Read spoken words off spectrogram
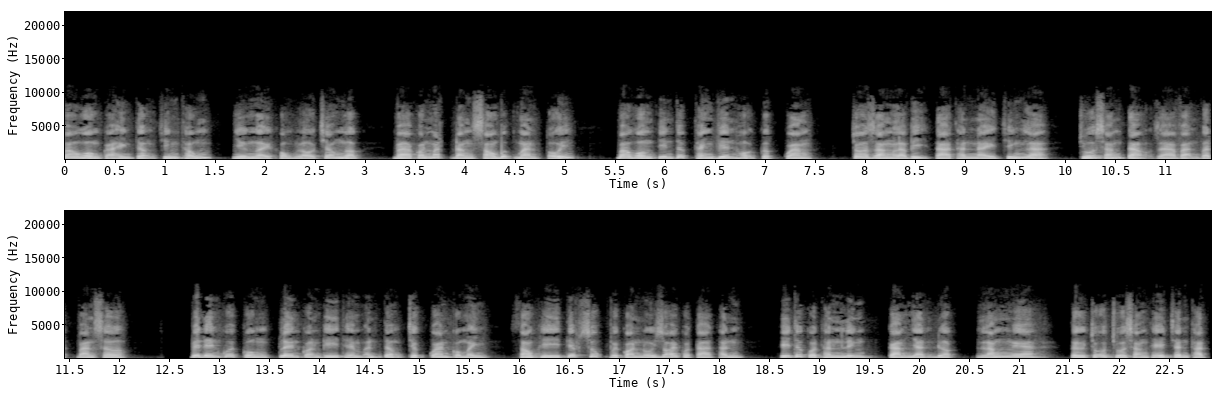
bao gồm cả hình tượng chính thống như người khổng lồ treo ngược và con mắt đằng sau bức màn tối, bao gồm tin tức thành viên hội cực quang, cho rằng là vị tà thần này chính là Chúa sáng tạo ra vạn vật ban sơ. Viết đến cuối cùng, Glenn còn ghi thêm ấn tượng trực quan của mình sau khi tiếp xúc với con nối dõi của tà thần, khí thức của thần linh cảm nhận được, lắng nghe từ chỗ Chúa sáng thế chân thật,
